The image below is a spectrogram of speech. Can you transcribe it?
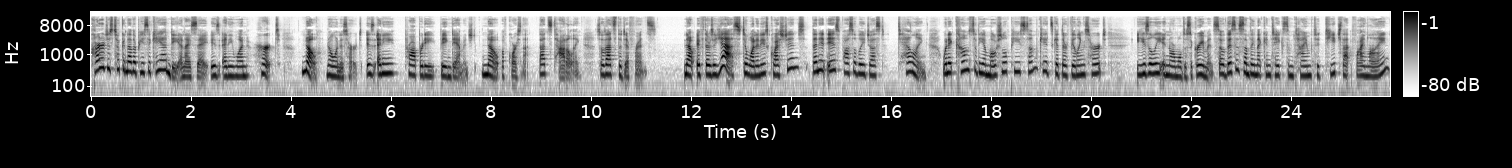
Carter just took another piece of candy. And I say, Is anyone hurt? No, no one is hurt. Is any property being damaged? No, of course not. That's tattling. So that's the difference. Now, if there's a yes to one of these questions, then it is possibly just telling. When it comes to the emotional piece, some kids get their feelings hurt easily in normal disagreements. So, this is something that can take some time to teach that fine line,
